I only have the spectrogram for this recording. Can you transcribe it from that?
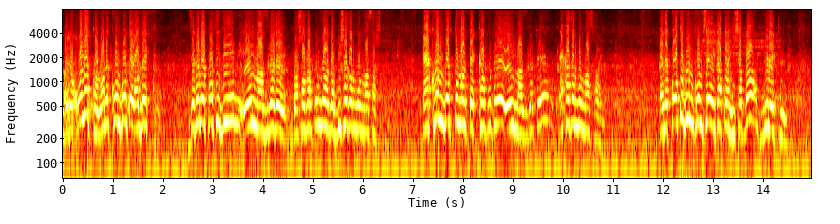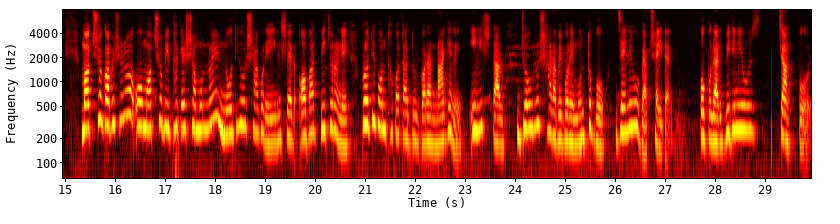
মানে অনেক কম অনেক কম বলতে অনেক কম। যেখানে প্রতিদিন এই মাছগাড়ে দশ হাজার, পনেরো হাজার, বিশ হাজার মন মাছ আসতো এখন বর্তমান প্রেক্ষাপটে এই মাছঘাটে এক হাজার মন মাছ হয় তাহলে কত গুণ কমছে এটা আপনার হিসাবটা মিলাইতে। মৎস্য গবেষণা ও মৎস্য বিভাগের সমন্বয়ে নদী ও সাগরে ইলিশের অবাধ বিচরণে প্রতিবন্ধকতা দূর করা না গেলে ইলিশ তার জৌলুস হারাবে বলে মন্তব্য জেলে ও ব্যবসায়ীদের। Popular BD news Chandpur.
